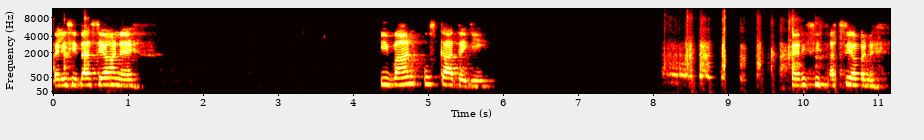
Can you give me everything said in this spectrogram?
Felicitaciones. Iván Uzcategui. Felicitaciones.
